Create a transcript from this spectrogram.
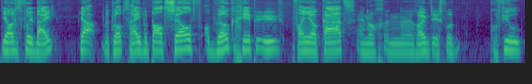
Die houdt het voor je bij. Ja, dat klopt. Hij bepaalt zelf op welke GPU van jouw kaart er nog een uh, ruimte is voor het profiel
